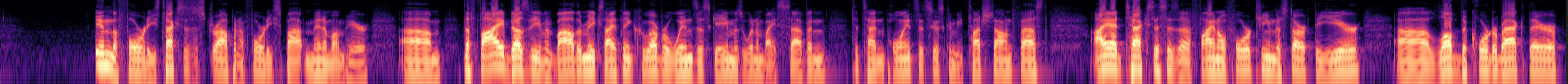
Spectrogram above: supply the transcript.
in the 40s. Texas is dropping a 40 spot minimum here. Um, the five doesn't even bother me because I think whoever wins this game is winning by seven to 10 points. It's just going to be touchdown fest. I had Texas as a Final Four team to start the year. Uh, love the quarterback there.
